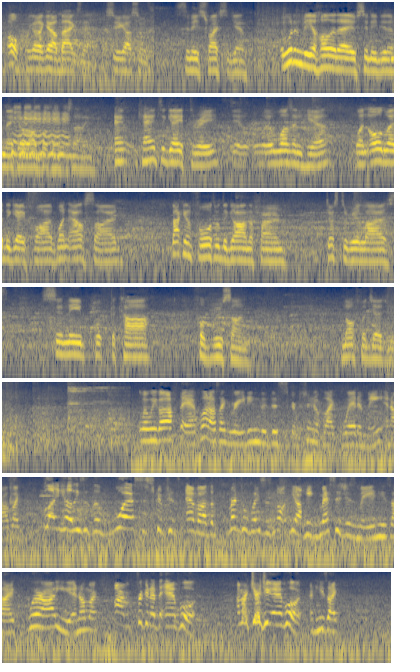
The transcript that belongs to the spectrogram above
Oh, we gotta get our bags then. See you guys soon. Sydney strikes again. It wouldn't be a holiday if Sydney didn't make a wrong booking or something. Came, came to gate three, it, it wasn't here. Went all the way to gate five, went outside, back and forth with the guy on the phone, just to realise Sydney booked the car for Busan, not for Jeju. When we got off the airport, I was like reading the description of like where to meet, and I was like, bloody hell, these are the worst descriptions ever. The rental place is not here. He messages me and he's like, where are you? And I'm like, I'm freaking at the airport. I'm at Jeju Airport. And he's like,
